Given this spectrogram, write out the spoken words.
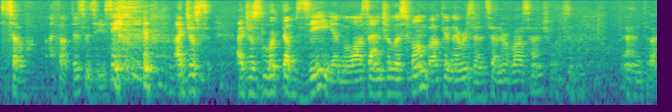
so I thought, this is easy. I just I just looked up Z in the Los Angeles phone book, and there was Zen Center of Los Angeles, and uh,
